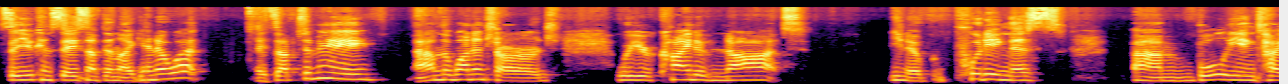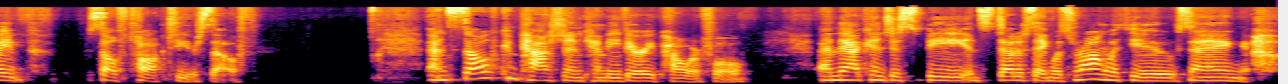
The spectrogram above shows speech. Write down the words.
So you can say something like, you know what? It's up to me. I'm the one in charge where you're kind of not, you know, putting this um, bullying type self talk to yourself. And self compassion can be very powerful. And that can just be instead of saying what's wrong with you, saying, oh,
